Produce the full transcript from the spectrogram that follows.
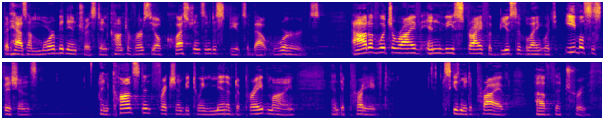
but has a morbid interest in controversial questions and disputes about words, out of which arrive envy, strife, abusive language, evil suspicions, and constant friction between men of depraved mind and depraved, excuse me, deprived of the truth.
